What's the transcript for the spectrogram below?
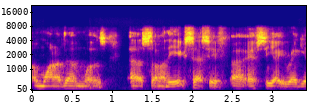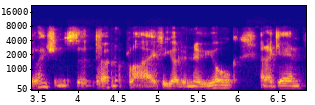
And one of them was uh, some of the excessive uh, FCA regulations that don't apply if you go to New York. And again,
